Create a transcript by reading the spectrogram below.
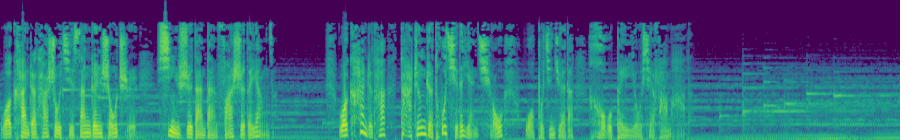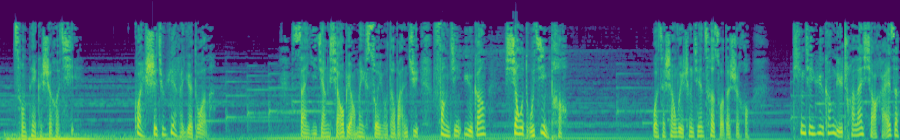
我看着他竖起三根手指，信誓旦旦发誓的样子，我看着他大睁着凸起的眼球，我不禁觉得后背有些发麻了。从那个时候起，怪事就越来越多了。三姨将小表妹所有的玩具放进浴缸消毒浸泡。我在上卫生间厕所的时候，听见浴缸里传来小孩子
